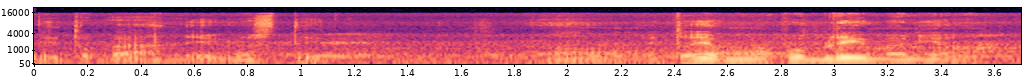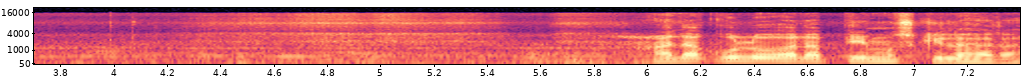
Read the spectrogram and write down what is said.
Dito ka, diagnostic. Oh, ito yung mga problema niya. Hada kulo, hada pimus kila hada.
